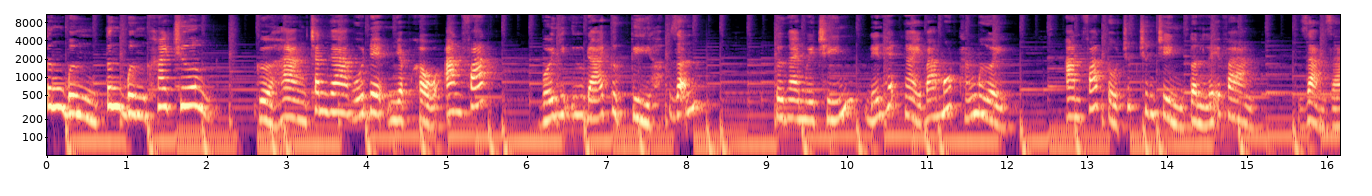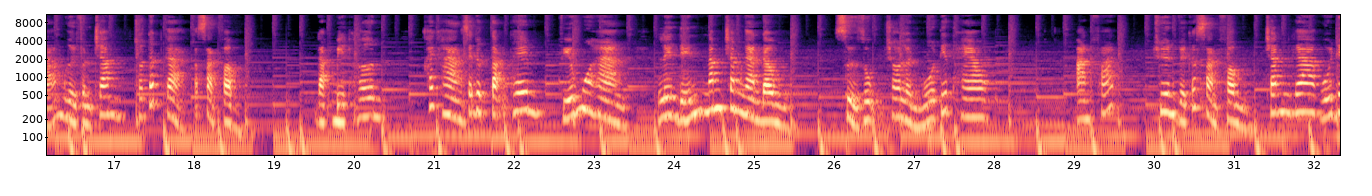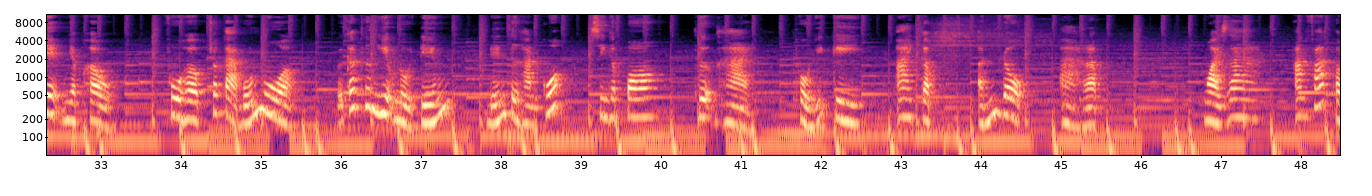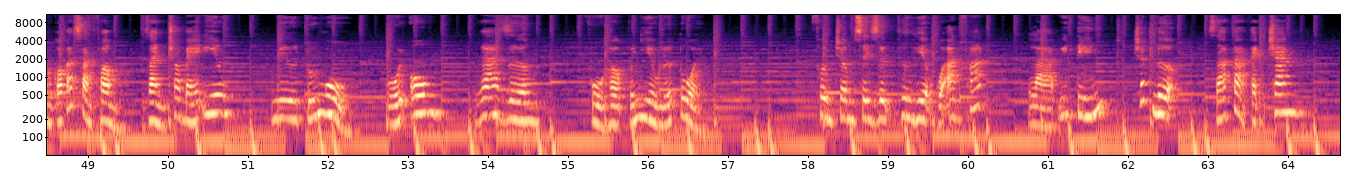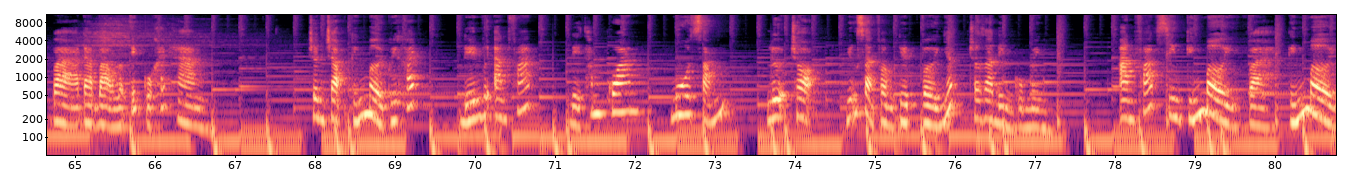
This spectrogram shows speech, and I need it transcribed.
tưng bừng tưng bừng khai trương cửa hàng chăn ga gối đệm nhập khẩu An Phát với những ưu đãi cực kỳ hấp dẫn. Từ ngày 19 đến hết ngày 31 tháng 10, An Phát tổ chức chương trình tuần lễ vàng giảm giá 10% cho tất cả các sản phẩm. Đặc biệt hơn, khách hàng sẽ được tặng thêm phiếu mua hàng lên đến 500.000 đồng sử dụng cho lần mua tiếp theo. An Phát chuyên về các sản phẩm chăn ga gối đệm nhập khẩu phù hợp cho cả bốn mùa với các thương hiệu nổi tiếng đến từ Hàn Quốc, Singapore, Thượng Hải, Thổ Nhĩ Kỳ, Ai Cập, Ấn Độ, Ả Rập. Ngoài ra, An Phát còn có các sản phẩm dành cho bé yêu như túi ngủ, gối ôm, ga giường, phù hợp với nhiều lứa tuổi. Phương châm xây dựng thương hiệu của An Phát là uy tín, chất lượng, giá cả cạnh tranh và đảm bảo lợi ích của khách hàng. Trân trọng kính mời quý khách đến với An Phát để tham quan, mua sắm, lựa chọn những sản phẩm tuyệt vời nhất cho gia đình của mình. An Phát xin kính mời và kính mời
